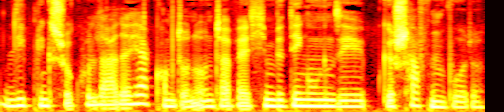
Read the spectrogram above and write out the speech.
Lieblingsschokolade herkommt und unter welchen Bedingungen sie geschaffen wurde.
